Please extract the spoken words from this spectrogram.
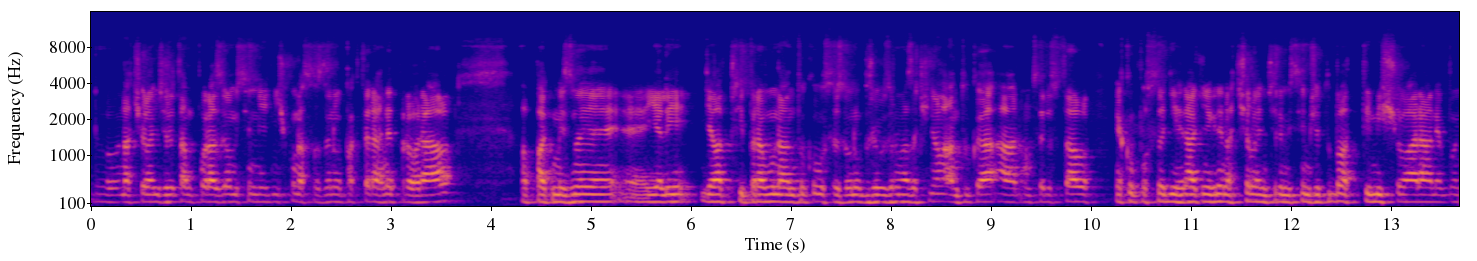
do, na Challenger, tam porazil, myslím, jedničku nasazenou, pak teda hned prohrál. A pak my jsme eh, jeli dělat přípravu na Antukovou sezonu, protože zrovna začínala Antuka a on se dostal jako poslední hráč někde na Challenger, myslím, že to byla Timisoara nebo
